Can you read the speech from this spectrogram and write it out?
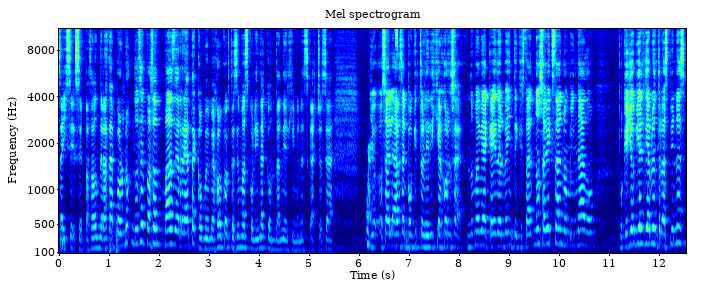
ahí se, pasaron de rata, pero no, se pasaron más de reata como en mejor actuación masculina con Daniel Jiménez Cacho. O sea, yo, o sea, hace poquito le dije a Jorge, o sea, no me había caído el 20, que está, no sabía que estaba nominado, porque yo vi el diablo entre las piernas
